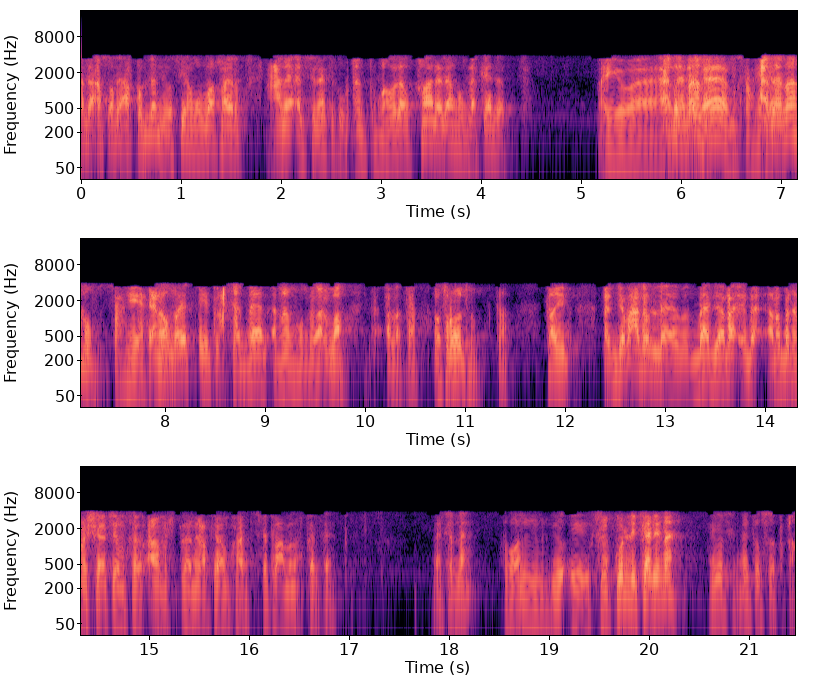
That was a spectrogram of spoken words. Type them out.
لا أستطيع أقول لن يؤتيهم الله خيرا على ألسنتكم أنتم. ما هو لو قال لهم لكذب. أيوه هذا. الكلام صحيح. امامهم صحيح. يعني هم يط- يطلع كذاب أمامهم يا الله اطردهم. طيب الجماعة دول بقى ربنا مش يعطيهم خير. آه مش لن يعطيهم خير. يطلع منهم كذاب. لكن لا هو في كل كلمة يثبت صدقه.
